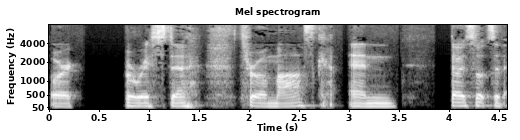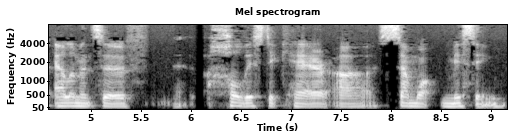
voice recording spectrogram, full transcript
or a barista through a mask. And those sorts of elements of holistic care are somewhat missing.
